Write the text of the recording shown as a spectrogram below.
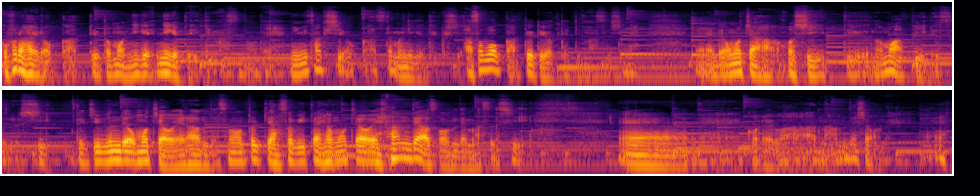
お風呂入ろうかって言うともう逃げ逃げていきますので耳かきしようかっつっても逃げていくし遊ぼうかって言うと寄っていきますしね。えでおもちゃ欲しいっていうのもアピールするしで自分でおもちゃを選んでその時遊びたいおもちゃを選んで遊んでますし、えー、これは何でしょうね、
